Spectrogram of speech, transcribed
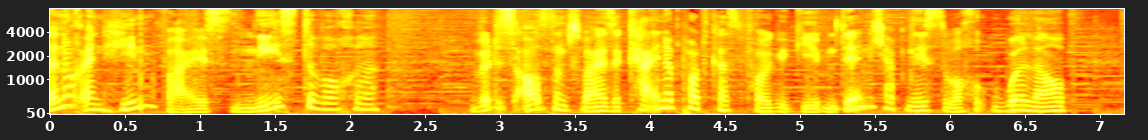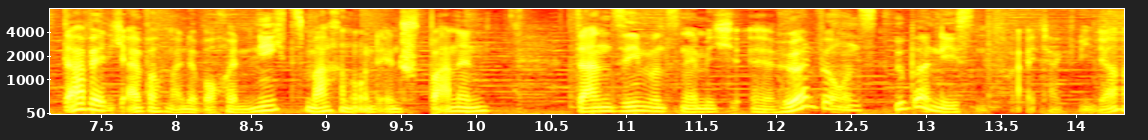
Dann noch ein Hinweis. Nächste Woche wird es ausnahmsweise keine Podcast-Folge geben, denn ich habe nächste Woche Urlaub. Da werde ich einfach mal eine Woche nichts machen und entspannen. Dann sehen wir uns nämlich, äh, hören wir uns übernächsten Freitag wieder.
